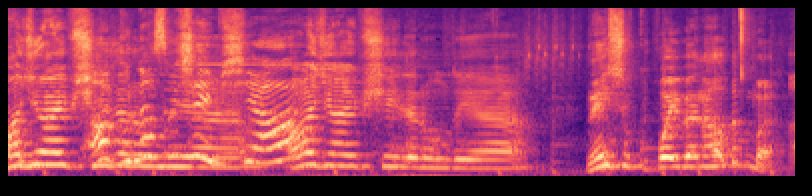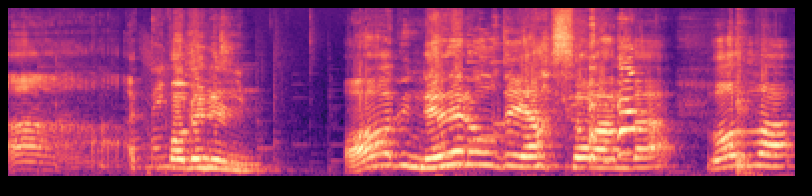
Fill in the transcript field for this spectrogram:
acayip şeyler Aa, bu nasıl oldu bir ya. şeymiş ya? Acayip şeyler oldu ya. Neyse kupayı ben aldım mı? Aa, Ben kupa benim. ikinciyim. Abi neler oldu ya son anda. Valla.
